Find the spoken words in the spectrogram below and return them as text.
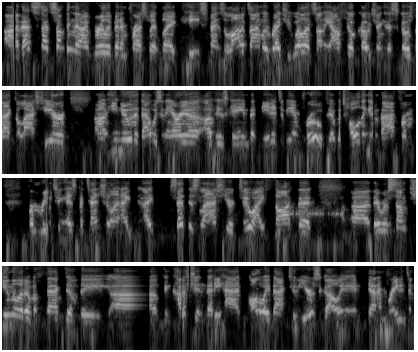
uh, that's that's something that I've really been impressed with. Like he spends a lot of time with Reggie Willits on the outfield coaching. This goes back to last year. Uh, he knew that that was an area of his game that needed to be improved. It was holding him back from from reaching his potential. And I, I said this last year too. I thought that uh, there was some cumulative effect of the uh, concussion that he had all the way back two years ago in, down in Bradenton,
